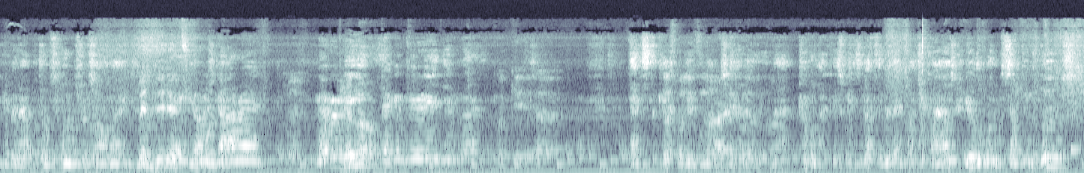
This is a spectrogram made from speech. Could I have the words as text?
You've been out with those losers all night? Man, they hate Hey, him Coach. Conrad. Remember me? Hello. Second period, gym class? Okay, uh, That's the Those kind of police people know I was I- telling you about. Trouble like this means nothing to that bunch of clowns. You're the one with something to lose.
